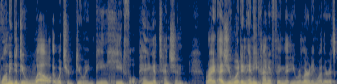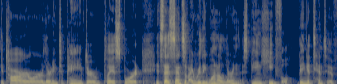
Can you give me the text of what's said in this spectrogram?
wanting to do well at what you're doing, being heedful, paying attention, right? As you would in any kind of thing that you were learning, whether it's guitar or learning to paint or play a sport. It's that sense of, I really want to learn this, being heedful, being attentive.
